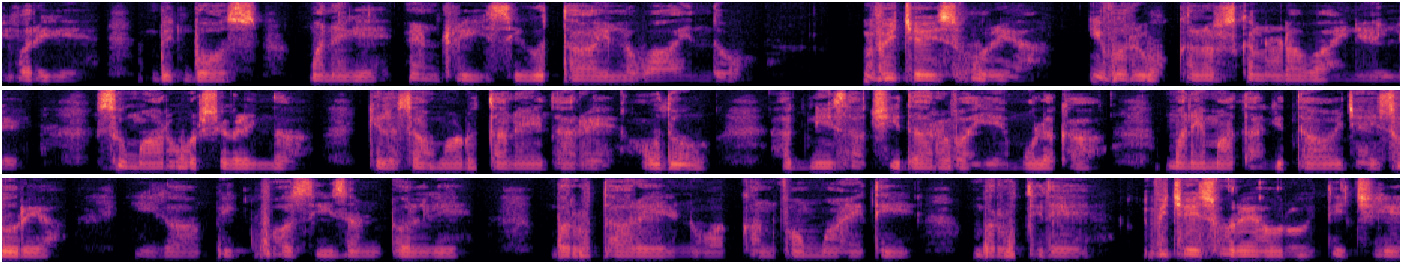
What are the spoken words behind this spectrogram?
ಇವರಿಗೆ ಬಿಗ್ ಬಾಸ್ ಮನೆಗೆ ಎಂಟ್ರಿ ಸಿಗುತ್ತಾ ಇಲ್ಲವಾ ಎಂದು. ವಿಜಯ್ ಸೂರ್ಯ, ಇವರು ಕಲರ್ಸ್ ಕನ್ನಡ ವಾಹಿನಿಯಲ್ಲಿ ಸುಮಾರು ವರ್ಷಗಳಿಂದ ಕೆಲಸ ಮಾಡುತ್ತಾನೆ ಇದ್ದಾರೆ. ಹೌದು, ಅಗ್ನಿ ಸಾಕ್ಷಿ ಧಾರಾವಾಹಿಯ ಮೂಲಕ ಮನೆ ಮಾತಾಗಿದ್ದ ವಿಜಯ್ ಸೂರ್ಯ, ಈಗ ಬಿಗ್ ಬಾಸ್ ಸೀಸನ್ ಟ್ವೆಲ್ಗೆ ಬರುತ್ತಾರೆ ಎನ್ನುವ ಕನ್ಫರ್ಮ್ ಮಾಹಿತಿ ಬರುತ್ತಿದೆ. ವಿಜಯ್ ಸೂರ್ಯ ಅವರು ಇತ್ತೀಚೆಗೆ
